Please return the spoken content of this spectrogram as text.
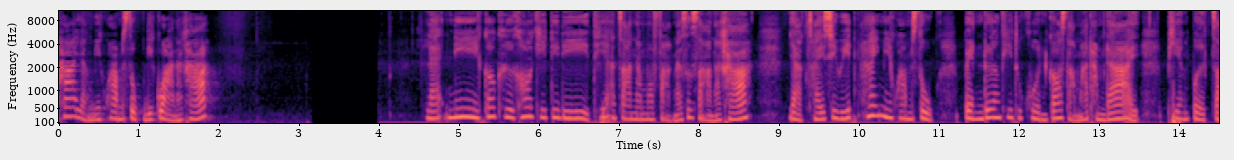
ค่าอย่างมีความสุขดีกว่านะคะ และนี่ก็คือข้อคิดดีๆ ที่อาจารย์นำมาฝากนักศึกษานะคะ อยากใช้ชีวิตให้มีความสุข เป็นเรื่องที่ทุกคนก็สามารถทำได้ เพียงเปิดใจ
